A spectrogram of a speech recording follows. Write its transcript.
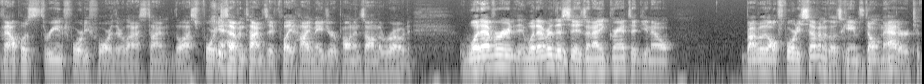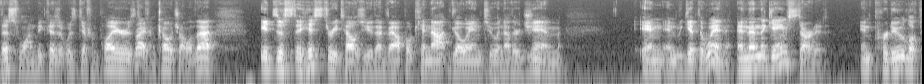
Valpo's three and forty four their last time, the last forty seven times they've played high major opponents on the road. Whatever whatever this is, and I granted, you know, probably all forty seven of those games don't matter to this one because it was different players, Right. different coach, all of that. It's just the history tells you that Valpo cannot go into another gym and and we get the win. And then the game started, and Purdue looked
